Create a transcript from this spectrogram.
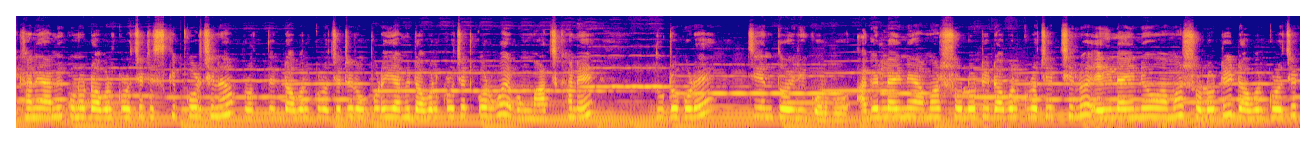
এখানে আমি কোনো ডবল ক্রোচেট স্কিপ করছি না, প্রত্যেক ডবল ক্রোচেটের ওপরেই আমি ডবল ক্রোচেট করব এবং মাঝখানে দুটো করে চেন তৈরি করব। আগের লাইনে আমার ষোলোটি ডবল ক্রোচেট ছিল, এই লাইনেও আমার ষোলোটি ডবল ক্রোচেট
